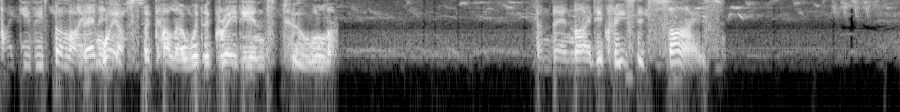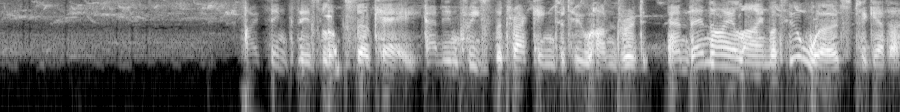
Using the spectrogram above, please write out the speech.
I give it the light then adjust the color with the gradient tool. And then I decrease its size. I think this looks okay, and increase the tracking to 200, and then I align the two words together.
